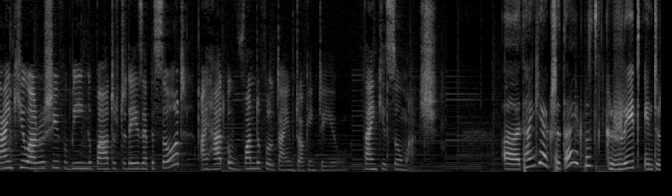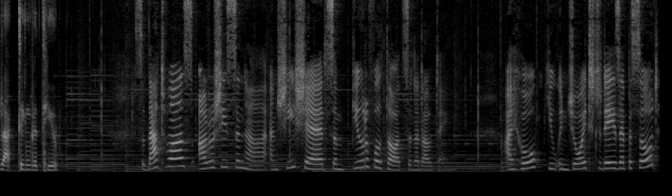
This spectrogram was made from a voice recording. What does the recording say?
Thank you, Arushi, for being a part of today's episode. I had a wonderful time talking to you. Thank you so much. Uh, thank you, Akshata. It was great interacting with you. So that was Arushi Sinha, and she shared some beautiful thoughts in adulting. I hope you enjoyed today's episode.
